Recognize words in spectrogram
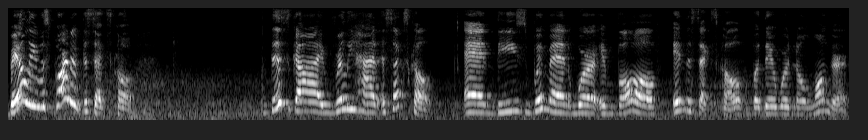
Bailey was part of the sex cult. This guy really had a sex cult. And these women were involved in the sex cult, but they were no longer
